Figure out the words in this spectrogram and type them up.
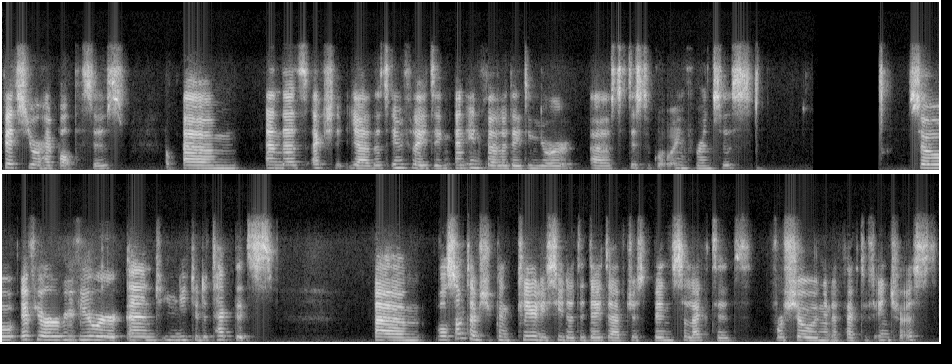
fits your hypothesis. Um, and that's actually, yeah, that's inflating and invalidating your uh, statistical inferences. So if you're a reviewer and you need to detect this, um, well, sometimes you can clearly see that the data have just been selected for showing an effective interest.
